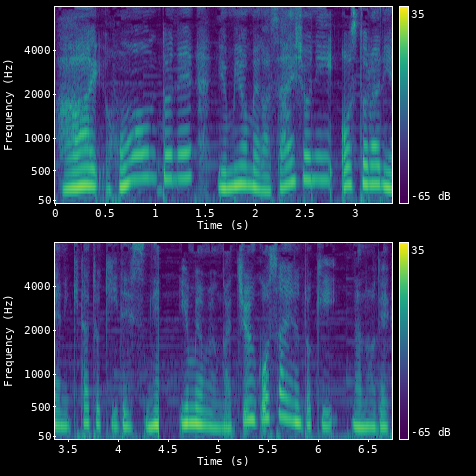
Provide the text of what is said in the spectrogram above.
はい。ほんとね、弓嫁が最初にオーストラリアに来た時ですね。弓嫁が15歳の時なので、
